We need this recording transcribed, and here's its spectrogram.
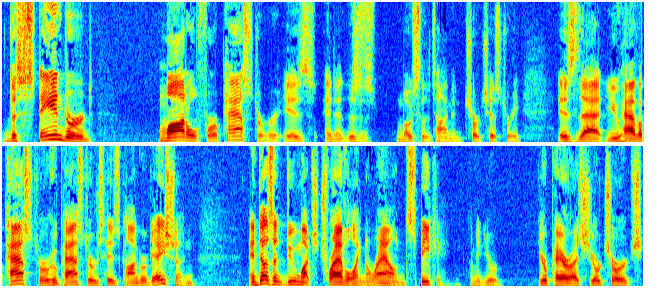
the standard model for a pastor is, and this is most of the time in church history, is that you have a pastor who pastors his congregation and doesn't do much traveling around speaking. I mean, your, your parish, your church,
